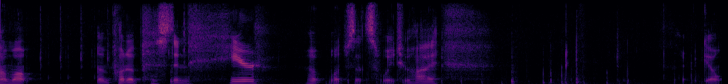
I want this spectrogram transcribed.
come up and put a piston here. Oh, whoops, that's way too high. There we go.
